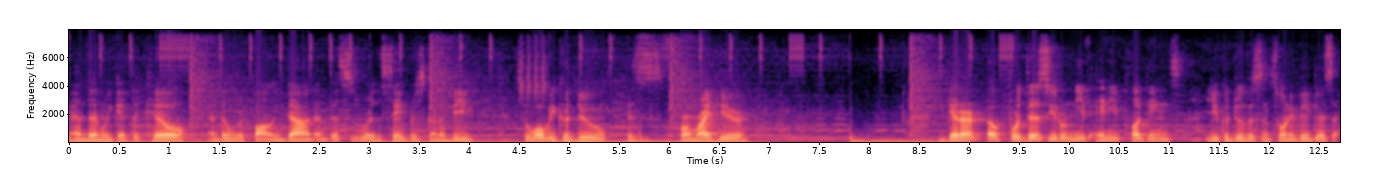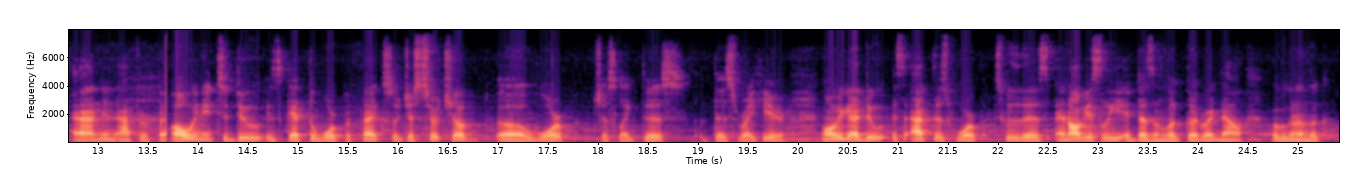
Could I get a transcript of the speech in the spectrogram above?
and then we get the kill and then we're falling down and this is where the saber is gonna be. So what we could do is from right here, get it uh, for this you don't need any plugins. You could do this in Sony Vegas and in After Effects. All we need to do is get the warp effect. So just search up uh, warp just like this this right here and what we gotta do is add this warp to this and obviously it doesn't look good right now but we're gonna look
